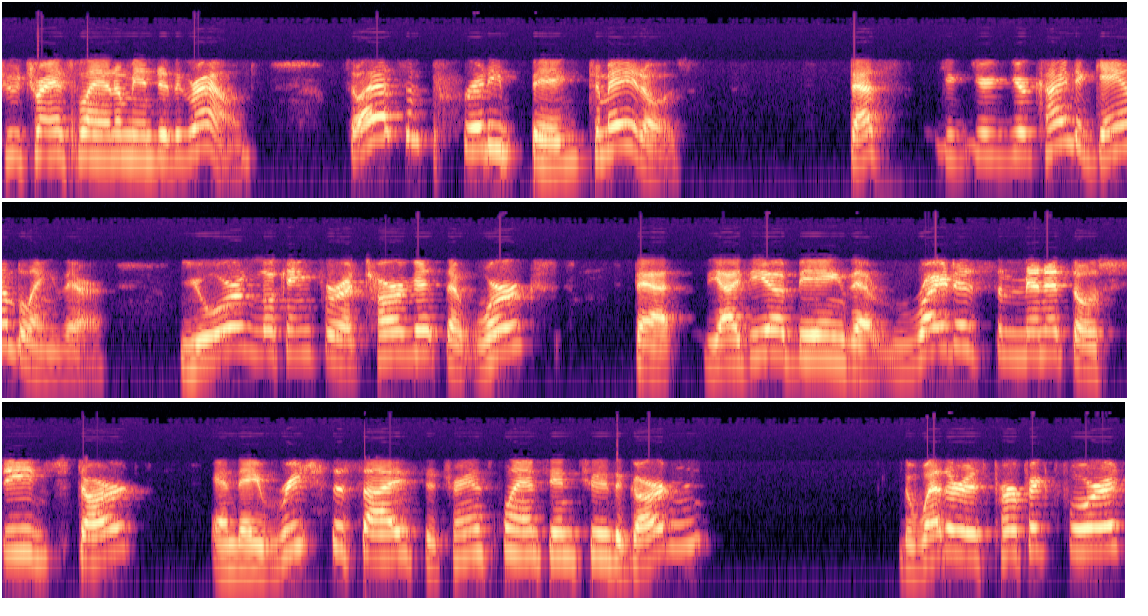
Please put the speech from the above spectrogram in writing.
to transplant them into the ground. So I had some pretty big tomatoes. That's you're you're kind of gambling there. You're looking for a target that works. That the idea being that right as the minute those seeds start and they reach the size to transplant into the garden, the weather is perfect for it,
